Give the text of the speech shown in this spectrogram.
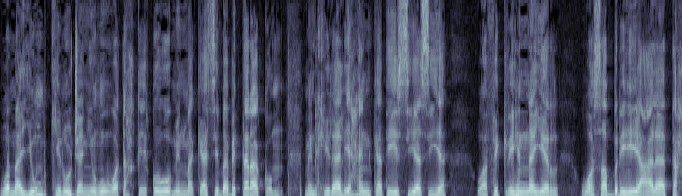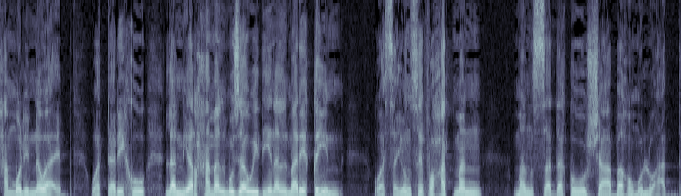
وما يمكن جنيه وتحقيقه من مكاسب بالتراكم. من خلال حنكته السياسية وفكره النير وصبره على تحمل النوائب والتاريخ لن يرحم المزاودين المرقين وسينصف حتما من صدقوا شعبهم الوعد.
